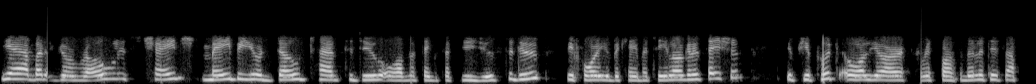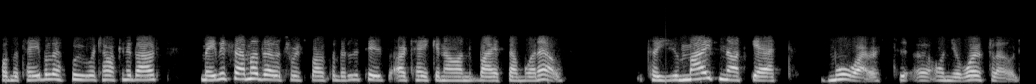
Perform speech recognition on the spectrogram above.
Yeah, but your role is changed. Maybe you don't have to do all the things that you used to do before you became a teal organization. If you put all your responsibilities up on the table, as we were talking about, maybe some of those responsibilities are taken on by someone else so you might not get more to, uh, on your workload.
